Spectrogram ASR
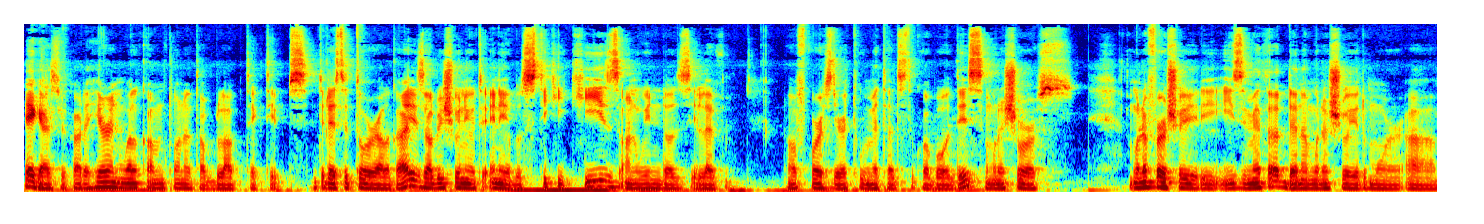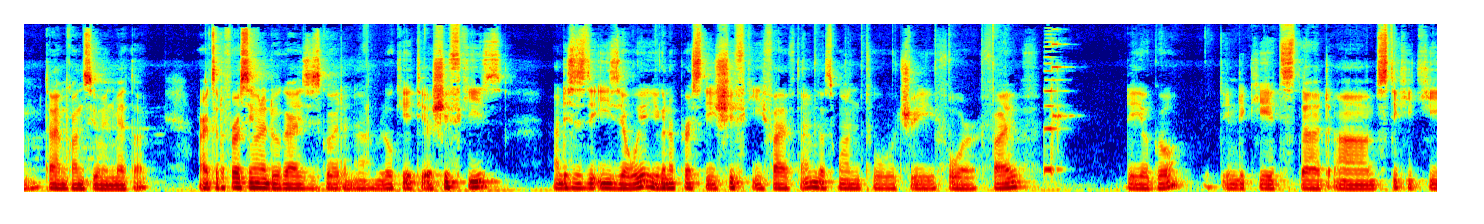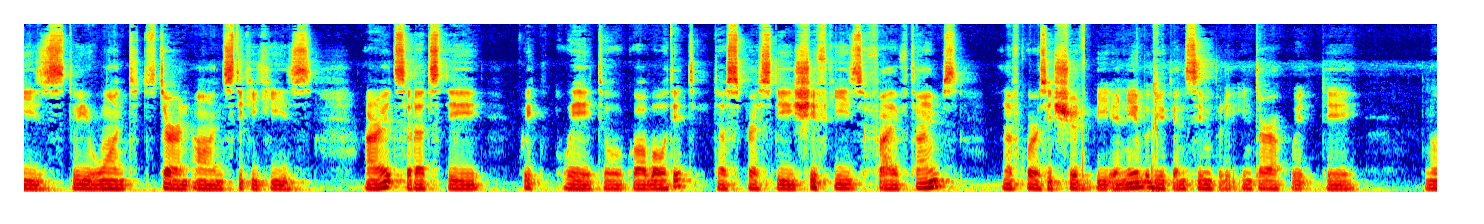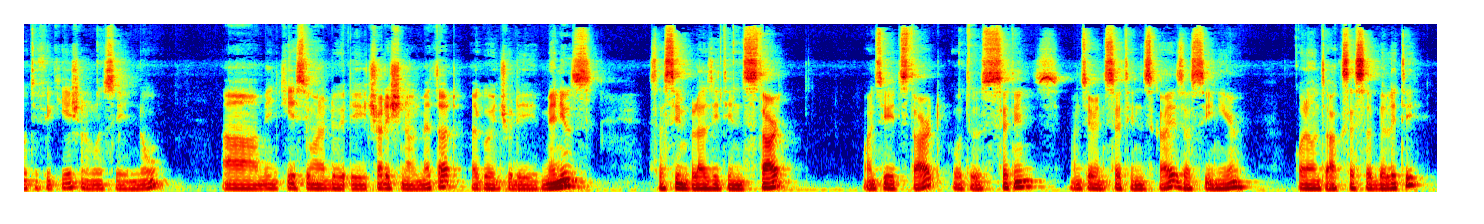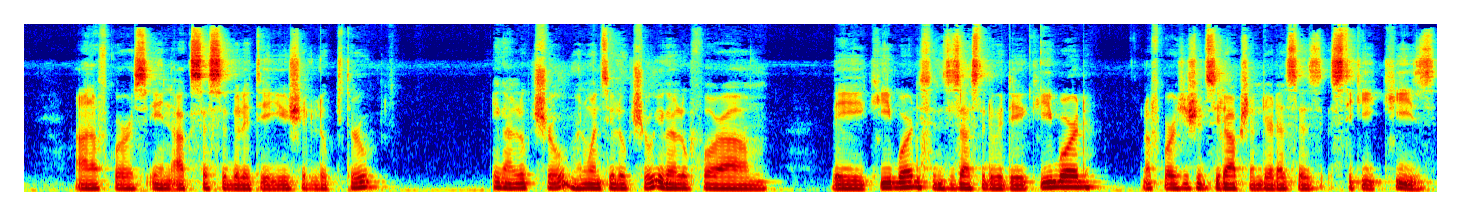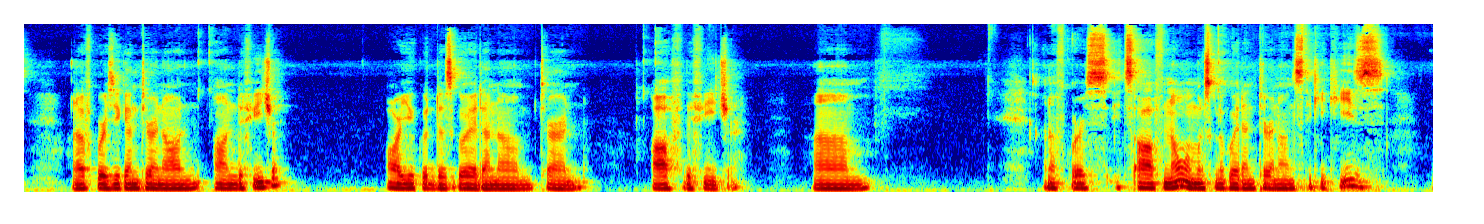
Hey guys, Ricardo here and welcome to another blog tech tips. In today's tutorial guys, I'll be showing you to enable sticky keys on Windows 11. Now of course there are two methods to go about this. I'm going to show us, I'm going to first show you the easy method, then I'm going to show you the more um, time consuming method. Alright, so the first thing you want to do guys is go ahead and um, locate your shift keys. And this is the easier way. You're going to press the shift key five times. That's one, two, three, four, five. There you go it indicates that um, sticky keys do you want to turn on sticky keys? All right so that's the quick way to go about it. Just press the shift keys five times. And of course it should be enabled. You can simply interact with the notification i'm going to say no. Um, in case you want to do it the traditional method by going through the menus it's as simple as hitting start. Once you hit start go to settings. Once you're in settings guys as seen here go down to accessibility. And of course in accessibility you should look through. You can look through and once you look through you're gonna look for um, the keyboard since this has to do with the keyboard. And of course you should see the option there that says sticky keys. And of course you can turn on on the feature or you could just go ahead and um, turn off the feature. Um, and of course it's off now. I'm just gonna go ahead and turn on sticky keys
